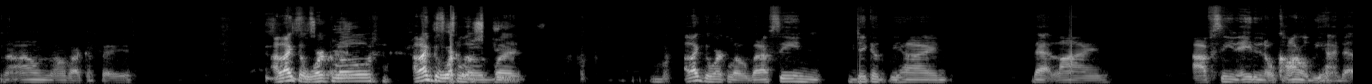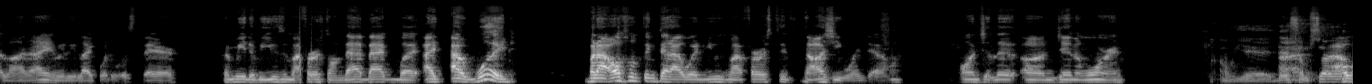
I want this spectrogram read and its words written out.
No, I don't know if I can fade. I like the workload. I like the workload, but I like the workload. But I've seen Jacobs behind that line. I've seen Aidan O'Connell behind that line. I didn't really like what it was there for me to be using my first on that back, but I I would, but I also think that I would use my first if Najee went down on Jaleel on Jaylen Warren. Oh yeah, there's I- some I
